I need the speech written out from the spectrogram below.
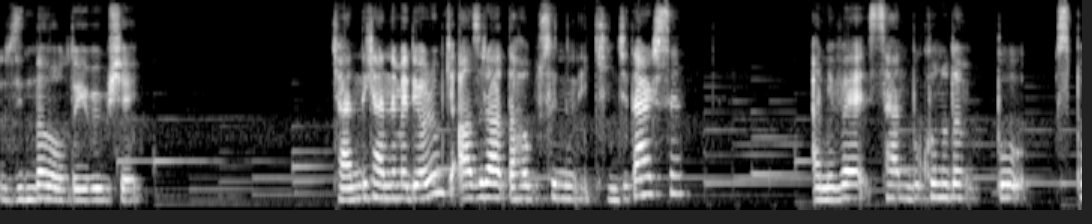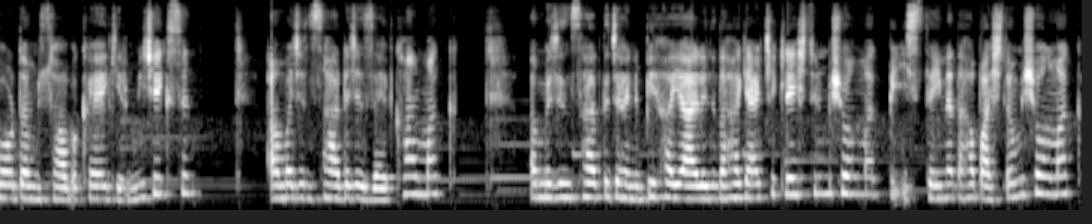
zindan olduğu gibi bir şey. Kendi kendime diyorum ki Azra daha bu senin ikinci dersin. Hani ve sen bu konuda bu sporda müsabakaya girmeyeceksin. Amacın sadece zevk almak. Amacın sadece hani bir hayalini daha gerçekleştirmiş olmak, bir isteğine daha başlamış olmak.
